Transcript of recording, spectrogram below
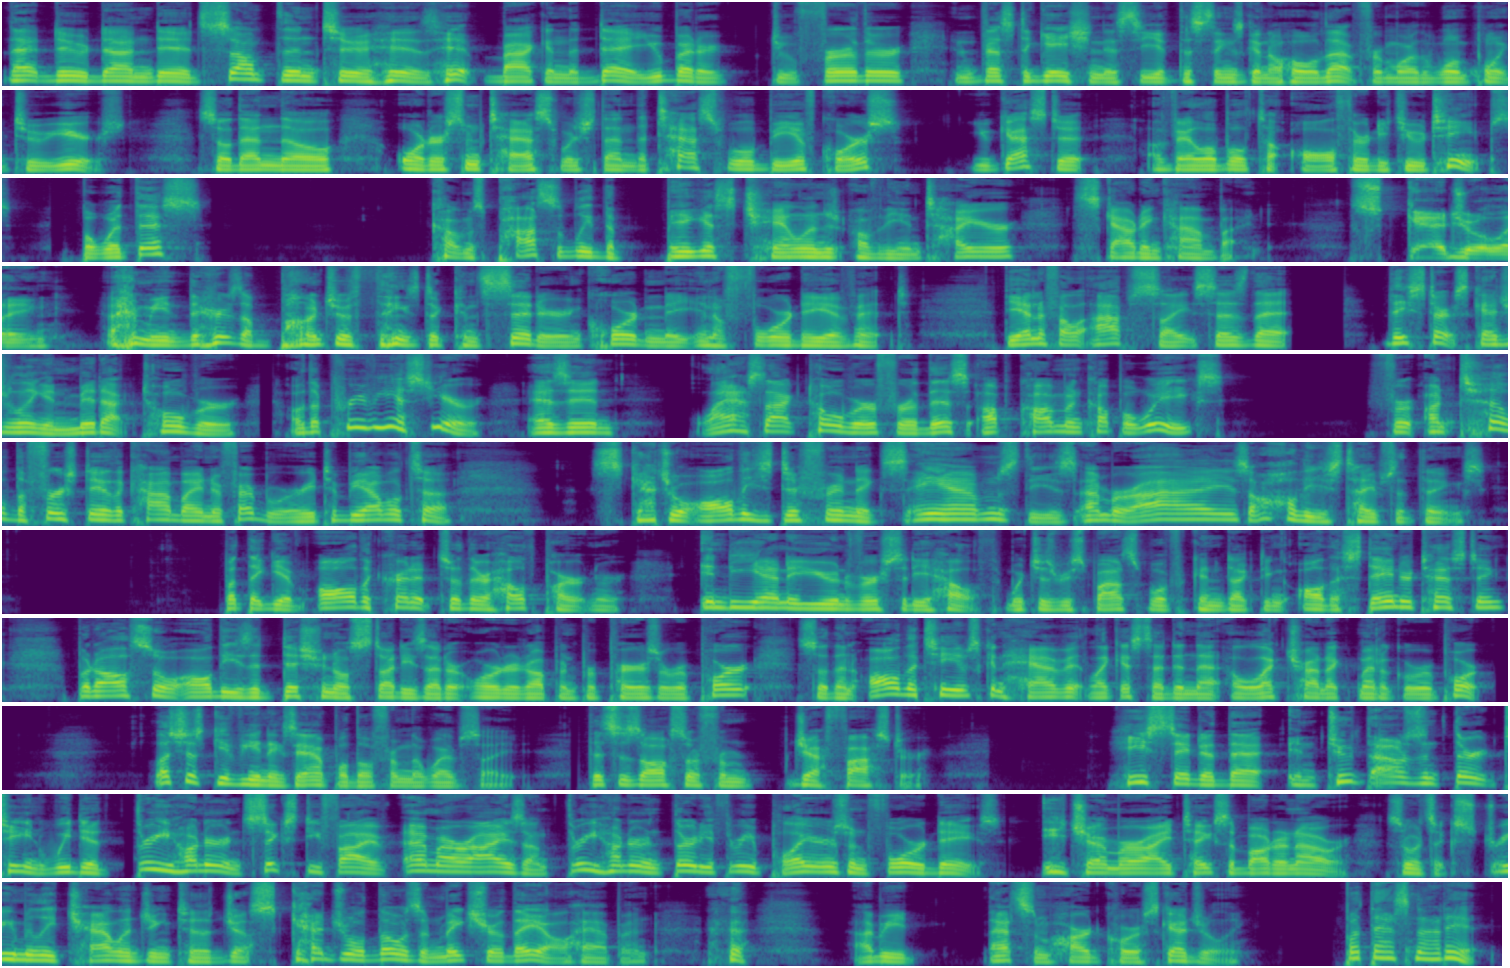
That dude done did something to his hip back in the day. You better do further investigation to see if this thing's going to hold up for more than 1.2 years. So then they'll order some tests, which then the tests will be, of course, you guessed it, available to all 32 teams. But with this comes possibly the biggest challenge of the entire scouting combine scheduling. I mean, there's a bunch of things to consider and coordinate in a four day event. The NFL Ops site says that they start scheduling in mid October of the previous year, as in last October for this upcoming couple weeks, for until the first day of the combine in February to be able to schedule all these different exams, these MRIs, all these types of things. But they give all the credit to their health partner, Indiana University Health, which is responsible for conducting all the standard testing, but also all these additional studies that are ordered up and prepares a report. So then all the teams can have it, like I said, in that electronic medical report. Let's just give you an example, though, from the website. This is also from Jeff Foster. He stated that in 2013, we did 365 MRIs on 333 players in four days. Each MRI takes about an hour, so it's extremely challenging to just schedule those and make sure they all happen. I mean, that's some hardcore scheduling. But that's not it.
